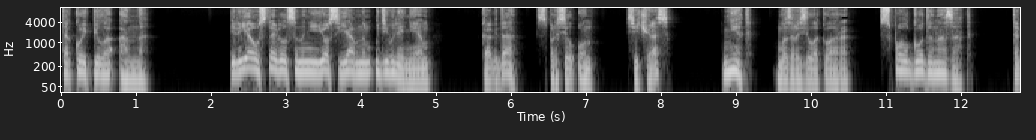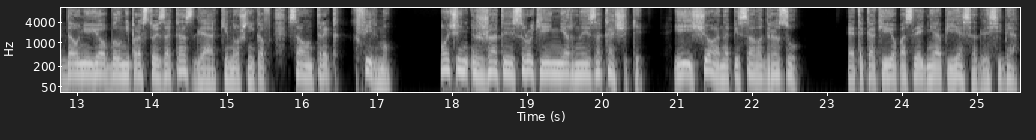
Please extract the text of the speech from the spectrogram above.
Такой пила Анна. Илья уставился на нее с явным удивлением. «Когда?» – спросил он. «Сейчас?» «Нет», – возразила Клара. С полгода назад. Тогда у нее был непростой заказ для киношников, саундтрек к фильму. Очень сжатые сроки и нервные заказчики. И еще она писала «Грозу». Это как ее последняя пьеса для себя.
